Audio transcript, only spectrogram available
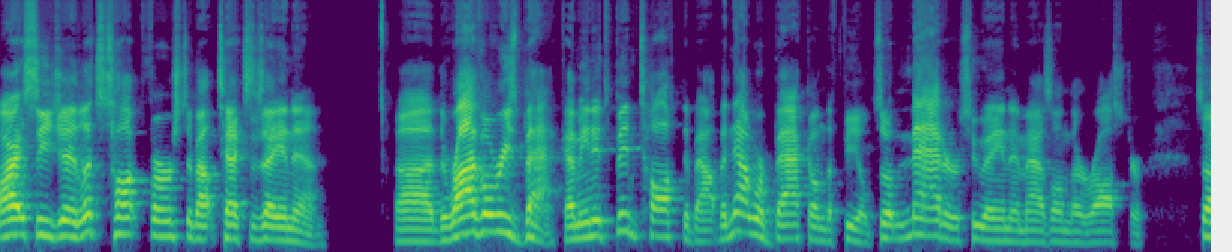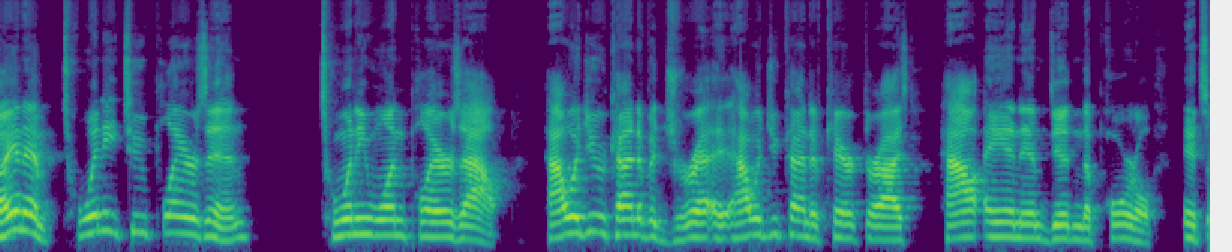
All right, CJ, let's talk first about Texas A&M. Uh, the rivalry's back. I mean, it's been talked about, but now we're back on the field, so it matters who A&M has on their roster. So A&M 22 players in, 21 players out. How would you kind of address? Eh, how would you kind of characterize how A and M did in the portal? It's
